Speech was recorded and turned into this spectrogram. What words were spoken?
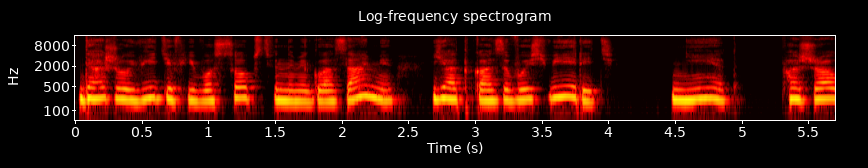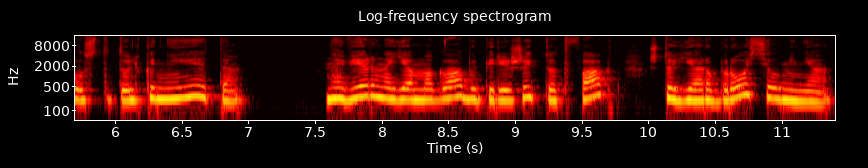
Даже увидев его собственными глазами, я отказываюсь верить. Нет, пожалуйста, только не это. Наверное, я могла бы пережить тот факт, что Яр бросил меня,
